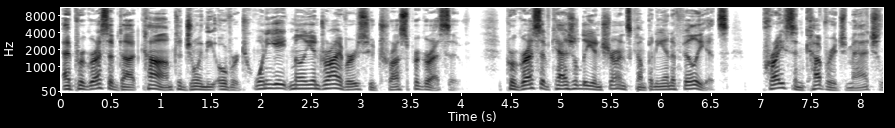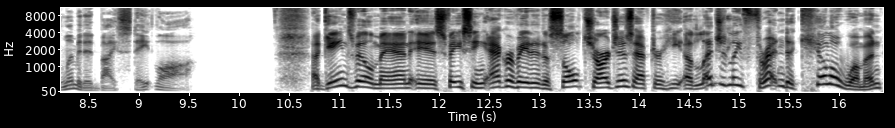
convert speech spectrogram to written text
at progressive.com to join the over 28 million drivers who trust Progressive. Progressive Casualty Insurance Company and Affiliates. Price and coverage match limited by state law. A Gainesville man is facing aggravated assault charges after he allegedly threatened to kill a woman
